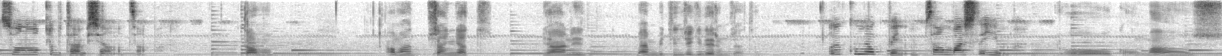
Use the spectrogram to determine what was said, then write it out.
Sonu mutlu biten bir şey anlatsan bana. Tamam. Ama sen yat. Yani ben bitince giderim zaten. Uykum yok benim. Sen başlayayım ben. Yok olmaz.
